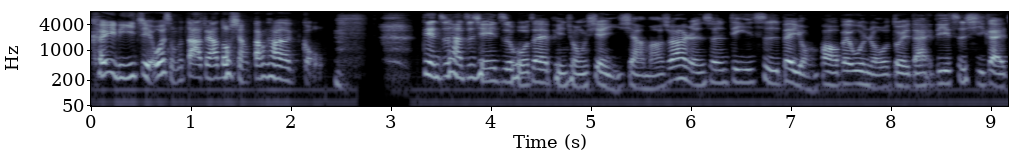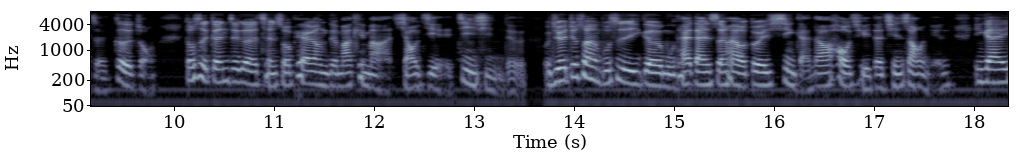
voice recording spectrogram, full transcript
可以理解为什么大家都想当他的狗。电治他之前一直活在贫穷线以下嘛，所以他人生第一次被拥抱、被温柔对待，第一次膝盖枕，各种都是跟这个成熟漂亮的 Makima 小姐进行的。我觉得就算不是一个母胎单身，还有对性感到好奇的青少年，应该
